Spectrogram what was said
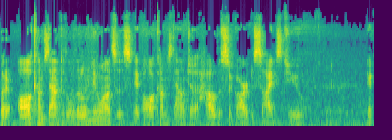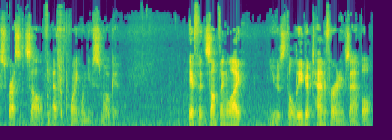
but it all comes down to the little nuances. It all comes down to how the cigar decides to express itself at the point when you smoke it. If it's something like, use the Liga 10 for an example,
